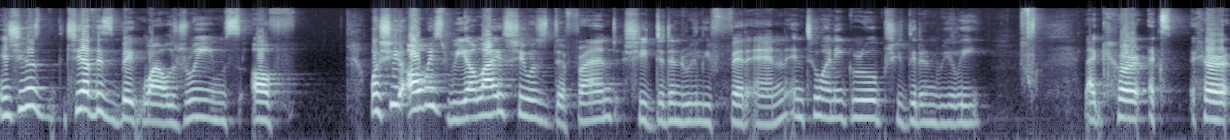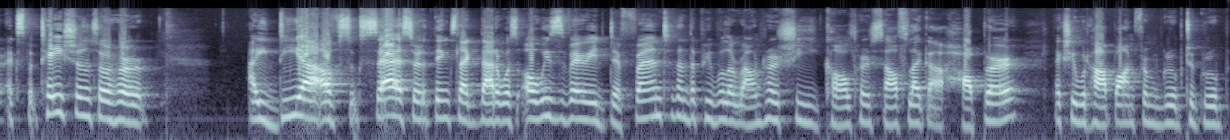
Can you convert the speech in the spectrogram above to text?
And she has she had these big wild dreams of well, she always realized she was different. She didn't really fit in into any group. She didn't really like her ex, her expectations or her idea of success or things like that was always very different than the people around her. She called herself like a hopper, like she would hop on from group to group,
